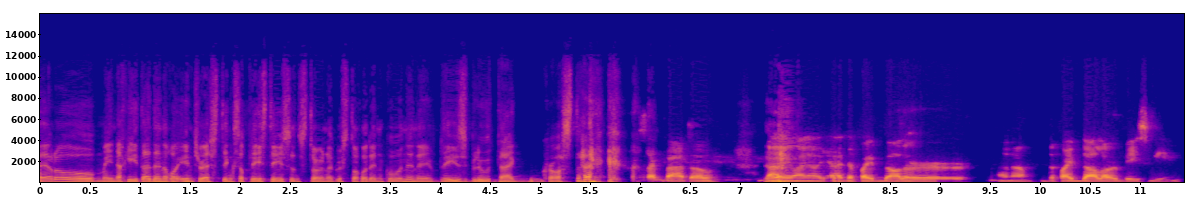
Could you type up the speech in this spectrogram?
Pero may nakita din ako interesting sa PlayStation Store na gusto ko din kunin eh. Blaze Blue Tag Cross Tag. Tag Battle. Yeah. Yung ano, yeah, the $5 ano, the $5 base game.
